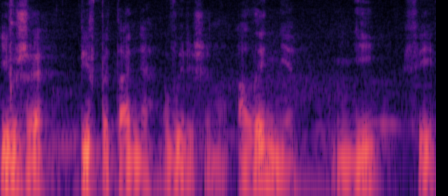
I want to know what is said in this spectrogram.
і вже півпитання вирішено. Але ні, ніфіга.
